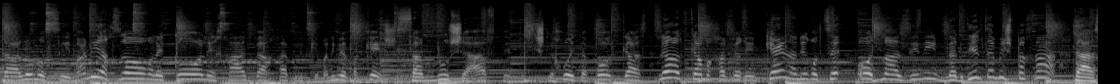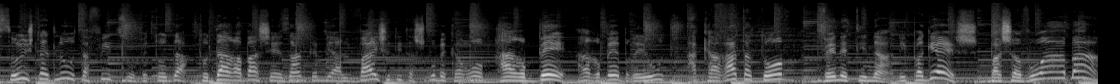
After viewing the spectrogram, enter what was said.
תעלו נושאים. אני אחזור לכל אחד ואחת מכם. אני מבקש, סמנו שאהבתם ותשלחו את הפודקאסט לעוד כמה חברים. כן, אני רוצה עוד מאזינים, נגדיל את המשפחה. תעשו השתדלות, תפיצו, ותודה. תודה רבה שהאזנתם לי. הלוואי שתתעשרו בקרוב. הרבה הרבה בריאות, הכרת הטוב ונתינה. ניפגש בשבוע הבא.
